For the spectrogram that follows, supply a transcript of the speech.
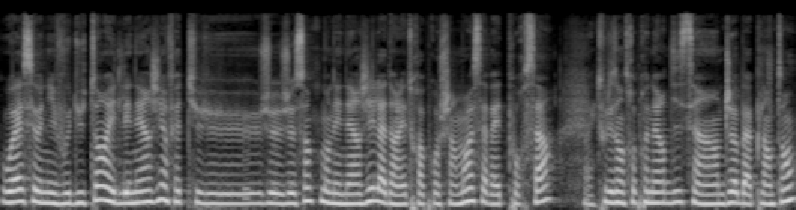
Ouais, c'est au niveau du temps et de l'énergie. En fait, tu, je, je sens que mon énergie là dans les trois prochains mois, ça va être pour ça. Ouais. Tous les entrepreneurs disent c'est un job à plein temps.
